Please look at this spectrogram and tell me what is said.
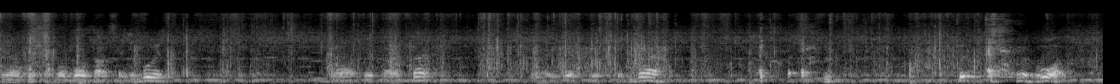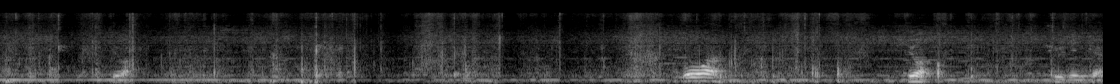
Прям точно болтаться не будет. Вот, вот так. Газетку сюда. Вот. О! Все. Чудненько.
